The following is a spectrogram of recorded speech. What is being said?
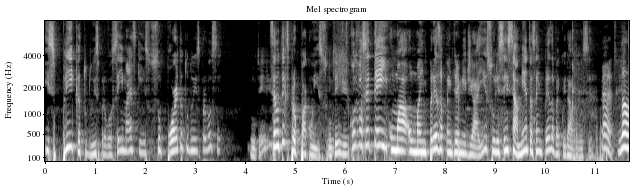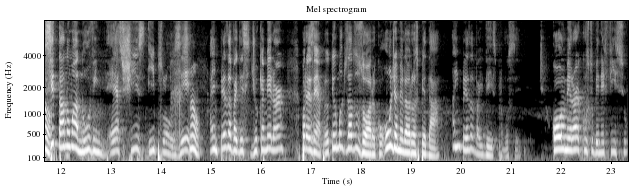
explica tudo isso para você e mais que isso, suporta tudo isso para você. Entendi. Você não tem que se preocupar com isso. Entendi. Quando você tem uma, uma empresa para intermediar isso, o licenciamento, essa empresa vai cuidar para você. É, não, Se tá numa nuvem X, Y, Z, Não. a empresa vai decidir o que é melhor. Por exemplo, eu tenho um banco de dados Oracle, onde é melhor hospedar? A empresa vai ver isso para você. Qual é o melhor custo-benefício?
